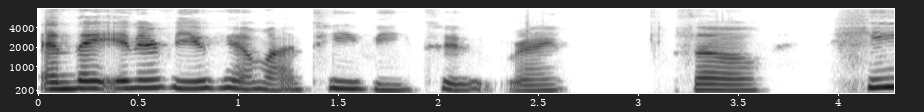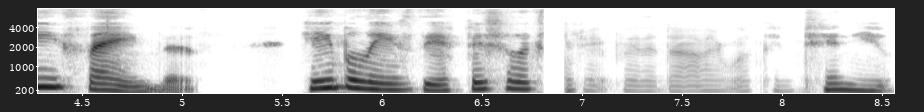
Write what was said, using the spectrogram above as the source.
and they interview him on TV too, right? So he's saying this. He believes the official exchange rate for the dollar will continue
